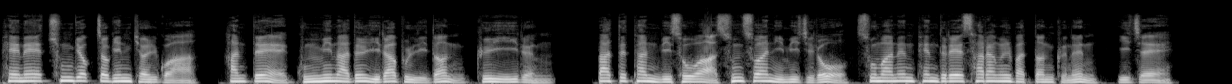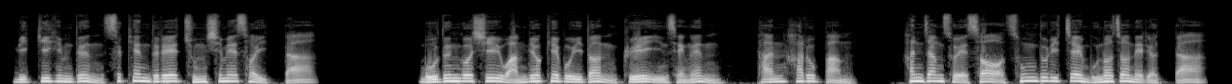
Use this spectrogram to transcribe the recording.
팬의 충격적인 결과, 한때 국민 아들이라 불리던 그 이름, 따뜻한 미소와 순수한 이미지로 수많은 팬들의 사랑을 받던 그는 이제 믿기 힘든 스캔들의 중심에 서 있다. 모든 것이 완벽해 보이던 그의 인생은 단 하룻밤, 한 장소에서 송두리째 무너져 내렸다.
